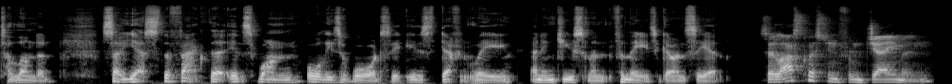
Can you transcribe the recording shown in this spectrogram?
to London. So, yes, the fact that it's won all these awards is definitely an inducement for me to go and see it. So, last question from Jamin.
